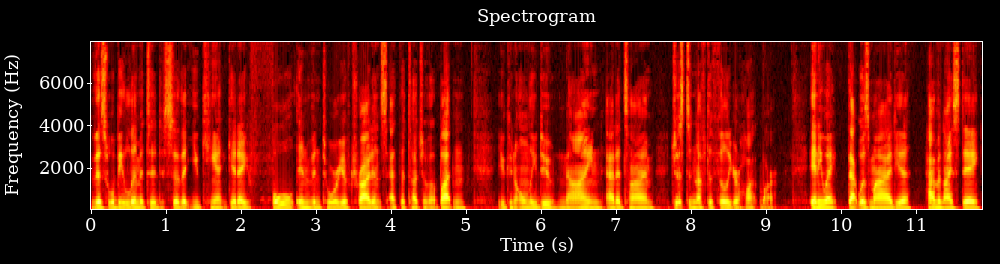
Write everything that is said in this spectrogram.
This will be limited so that you can't get a full inventory of tridents at the touch of a button. You can only do nine at a time, just enough to fill your hotbar. Anyway, that was my idea. Have a nice day.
